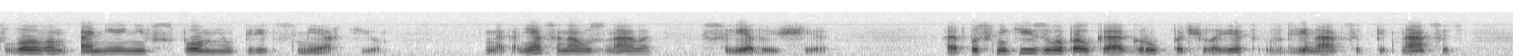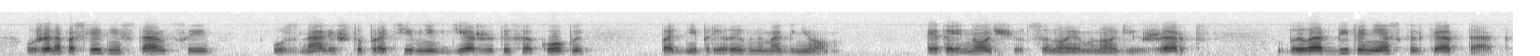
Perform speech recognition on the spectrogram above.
словом о ней не вспомнил перед смертью. Наконец она узнала следующее. Отпускники из его полка, группа человек в 12-15, уже на последней станции узнали, что противник держит их окопы под непрерывным огнем. Этой ночью, ценой многих жертв, было отбито несколько атак.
